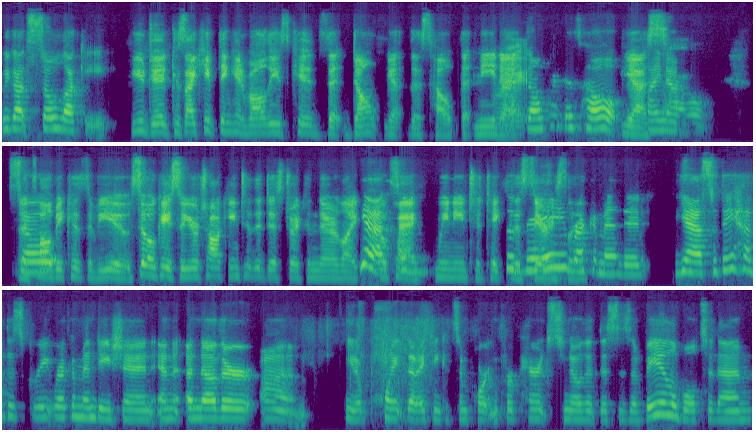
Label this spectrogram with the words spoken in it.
We got so lucky. You did because I keep thinking of all these kids that don't get this help that need right. it. Don't get this help. Yes. I know. So it's all because of you. So okay, so you're talking to the district and they're like, yeah, okay, so, we need to take so this they seriously. recommended, yeah. So they had this great recommendation and another um, you know, point that I think it's important for parents to know that this is available to them.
